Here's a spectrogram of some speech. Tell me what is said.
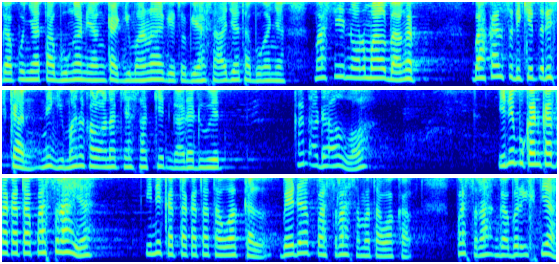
Nggak punya tabungan yang kayak gimana gitu. Biasa aja tabungannya. Masih normal banget. Bahkan sedikit riskan. Ini gimana kalau anaknya sakit nggak ada duit. Kan ada Allah ini bukan kata-kata pasrah ya. Ini kata-kata tawakal. Beda pasrah sama tawakal. Pasrah nggak berikhtiar.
